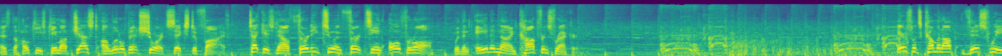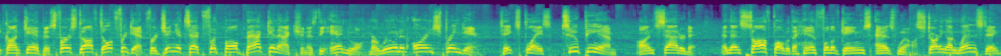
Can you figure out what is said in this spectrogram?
as the Hokies came up just a little bit short 6 5. Tech is now 32 and 13 overall with an 8 9 conference record. Here's what's coming up this week on campus. First off, don't forget Virginia Tech football back in action as the annual Maroon and Orange Spring Game takes place 2 p.m. on Saturday. And then softball with a handful of games as well. Starting on Wednesday,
